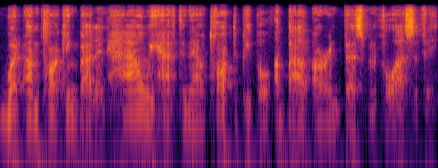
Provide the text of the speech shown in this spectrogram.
what I'm talking about and how we have to now talk to people about our investment philosophy.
